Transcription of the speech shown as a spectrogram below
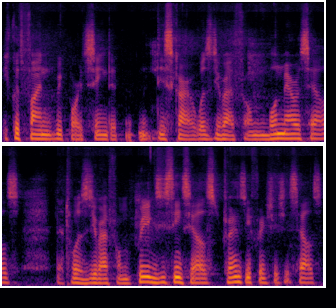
you could find reports saying that this scar was derived from bone marrow cells, that was derived from pre-existing cells, transdifferentiated cells,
